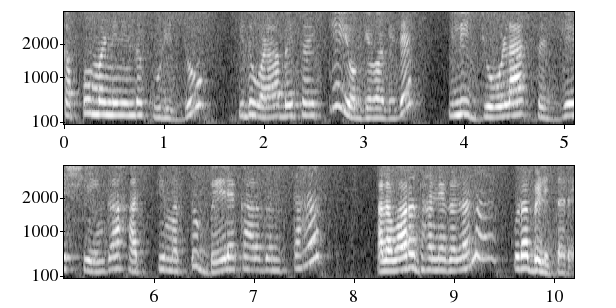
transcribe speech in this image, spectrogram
ಕಪ್ಪು ಮಣ್ಣಿನಿಂದ ಕೂಡಿದ್ದು ಇದು ಒಳ ಬೇಸಾಯಕ್ಕೆ ಯೋಗ್ಯವಾಗಿದೆ. ಇಲ್ಲಿ ಜೋಳ, ಸಜ್ಜೆ, ಶೇಂಗಾ, ಹತ್ತಿ ಮತ್ತು ಬೇಳೆಕಾಳದಂತಹ ಹಲವಾರು ಧಾನ್ಯಗಳನ್ನು ಕೂಡ ಬೆಳೀತಾರೆ.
